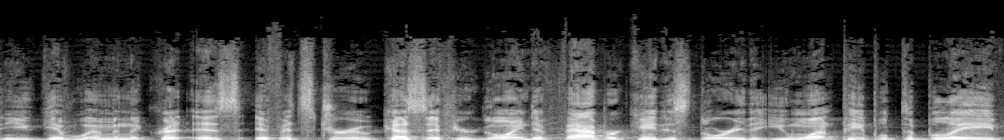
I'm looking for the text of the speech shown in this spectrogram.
you give women the credit is if it's true. Because if you're going to fabricate a story that you want people to believe,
